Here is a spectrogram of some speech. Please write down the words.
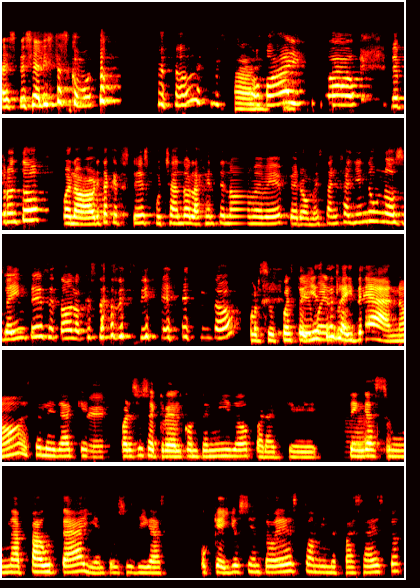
a especialistas como tú. Ay. wow. De pronto, bueno, ahorita que te estoy escuchando, la gente no me ve, pero me están cayendo unos 20 de todo lo que estás diciendo. Por supuesto, y esta es la idea, ¿no? Esta es la idea que por eso se crea el contenido, para que tengas una pauta y entonces digas, ok, yo siento esto, a mí me pasa esto,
